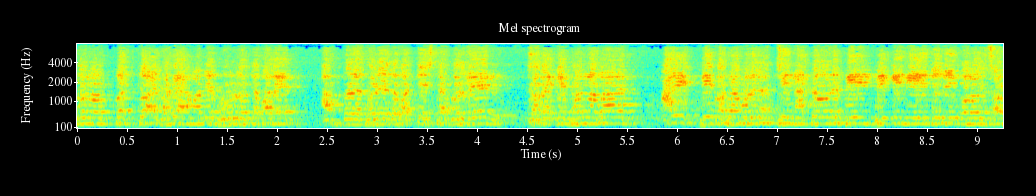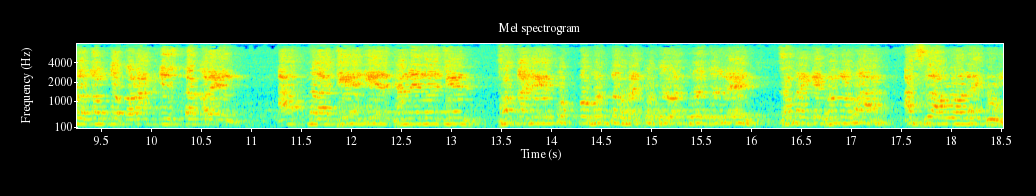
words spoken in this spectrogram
কোন প্রত্যয় ঘটে আমাদের ভুল হতে পারে আপনারা ধরে দেওয়ার চেষ্টা করবেন। সবাইকে ধন্যবাদ। আরেকটি কথা বলে যাচ্ছি নাটোর বিএনপি কে নিয়ে যদি কোন ষড়যন্ত্র করার চেষ্টা করেন আপনারা যে যে এখানে রয়েছেন সকালে পক্ষবদ্ধ হয়ে প্রতিরোধ করে চলবেন। সবাইকে ধন্যবাদ। আসসালামু আলাইকুম।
